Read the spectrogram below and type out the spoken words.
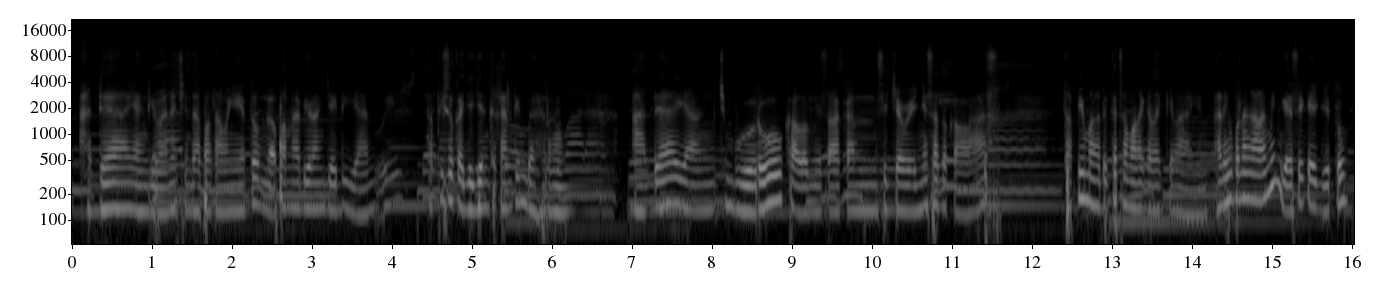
Ada yang di mana cinta pertamanya itu nggak pernah bilang jadian tapi suka jajan ke kantin bareng. Ada yang cemburu kalau misalkan si ceweknya satu kelas tapi malah deket sama laki-laki lain. Ada yang pernah ngalamin gak sih kayak gitu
